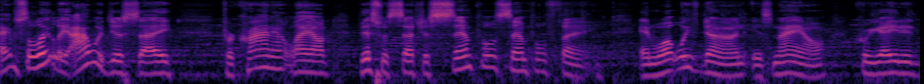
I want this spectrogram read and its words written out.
absolutely. I would just say, for crying out loud, this was such a simple, simple thing. And what we've done is now created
